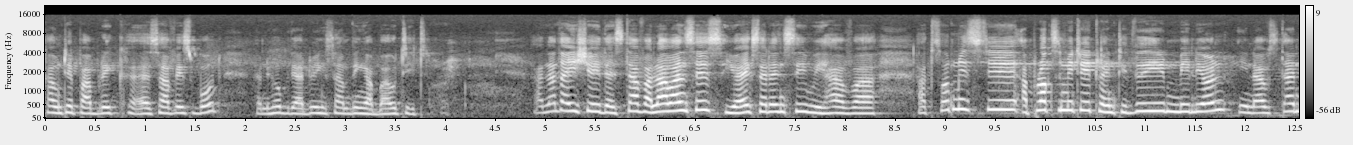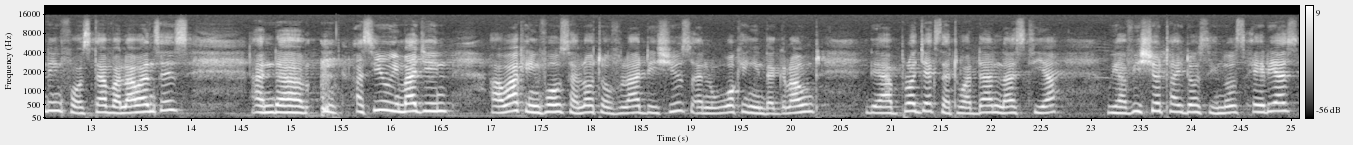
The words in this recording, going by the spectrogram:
County Public uh, Service Board, and we hope they are doing something about it. Another issue is the staff allowances. Your Excellency, we have uh, approximately, approximately 23 million in outstanding for staff allowances. And uh, as you imagine, our work involves a lot of land issues and working in the ground. There are projects that were done last year. We have issued titles in those areas,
